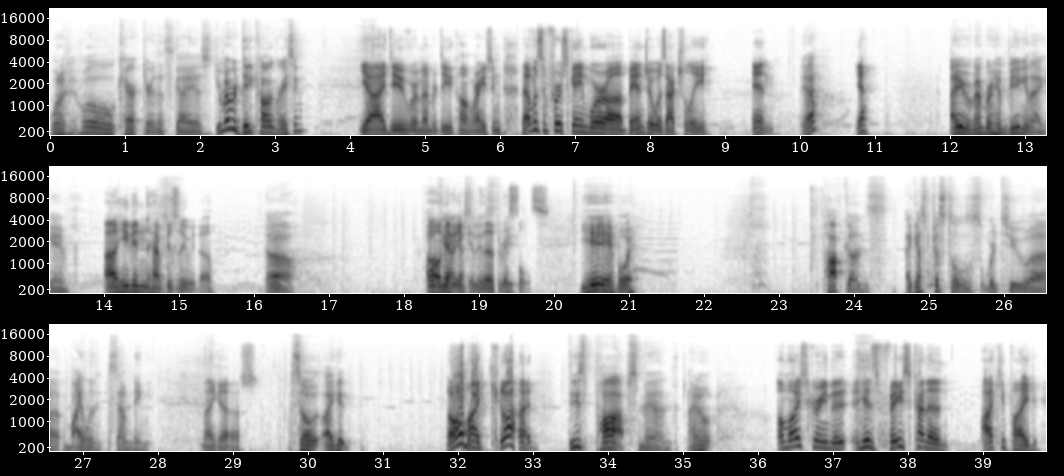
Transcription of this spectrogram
What a, what a little character this guy is. Do you remember Diddy Kong Racing? Yeah, I do remember Diddy Kong Racing. That was the first game where uh, Banjo was actually in. Yeah? Yeah. I didn't even remember him being in that game. Uh, he didn't have Kazooie though. Oh. Oh, Okay, now yes, it is three. pistols. Yeah, boy. Pop guns. I guess pistols were too uh, violent sounding. I guess. So I get Oh my god! these pops, man. I don't. On my screen, the, his face kind of occupied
